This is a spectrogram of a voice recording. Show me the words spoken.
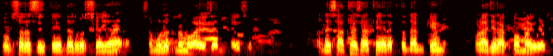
ખૂબ સરસ રીતે દર વર્ષે અહીંયા સમૂહ લગ્નનું આયોજન થાય છે. અને સાથે સાથે રક્તદાન કેમ્પ પણ આજે રાખવામાં આવ્યો છે.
